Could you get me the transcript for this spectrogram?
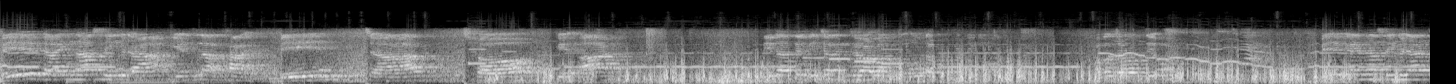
બે ગાયના સિંગડા કેટલા થાય? બે, ચાર, છ કે આઠ? નિરાતે વિચાર જવાબ આપો. ઉતાવળ જવાબ દો. બે ગાયના શિંગડા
